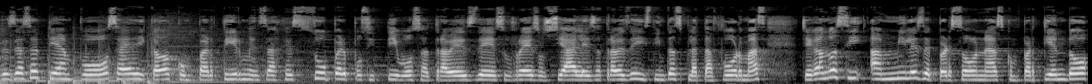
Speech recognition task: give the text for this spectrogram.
desde hace tiempo se ha dedicado a compartir mensajes súper positivos a través de sus redes sociales, a través de distintas plataformas, llegando así a miles de personas, compartiendo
